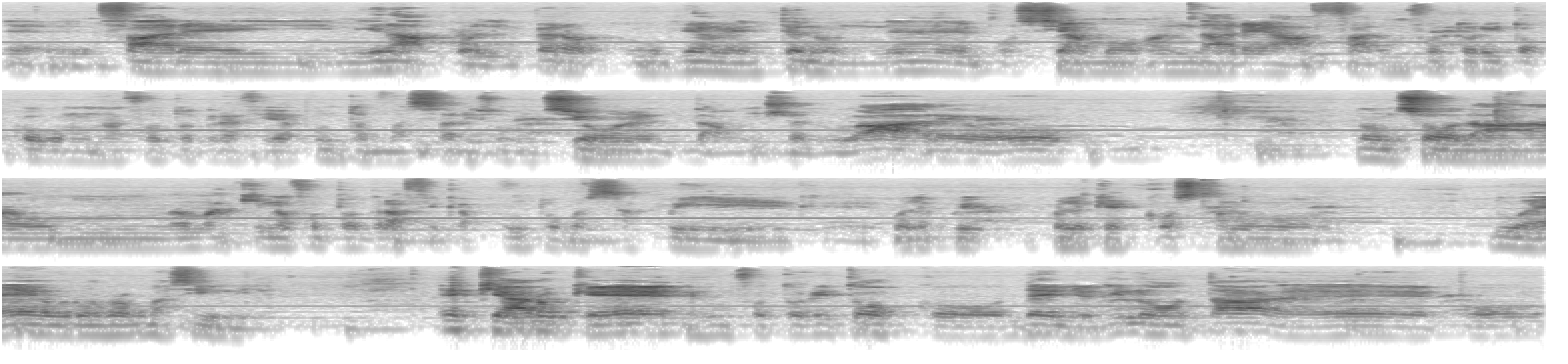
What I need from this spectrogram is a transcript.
eh, fare i miracoli, però ovviamente non possiamo andare a fare un fotoritocco con una fotografia appunto a bassa risoluzione da un cellulare o non so da una macchina fotografica appunto questa qui, che, quelle, qui quelle che costano 2 euro, roba simile. È chiaro che un fotoritocco degno di nota eh, può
